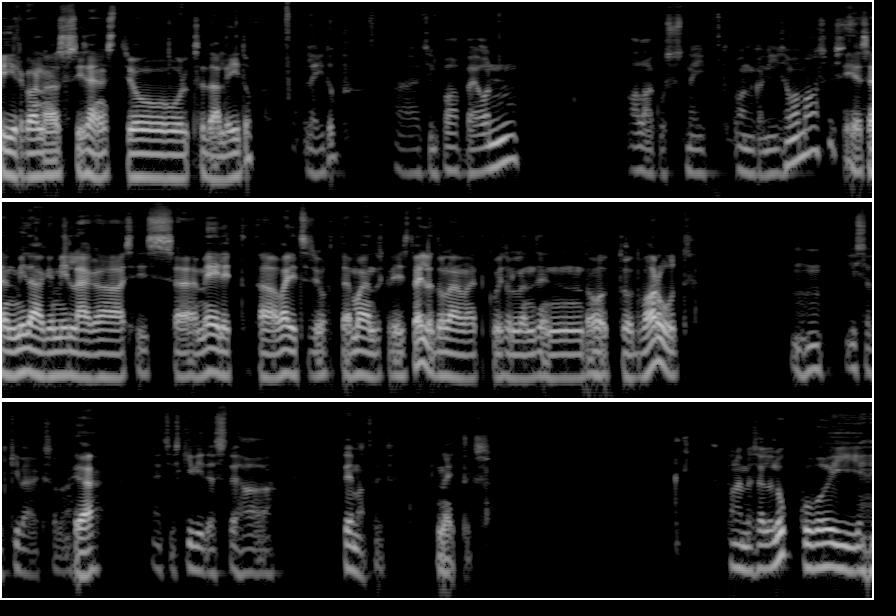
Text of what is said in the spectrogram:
piirkonnas iseenesest ju seda leidub. leidub. Zimbabwe on ala, kus neid on ka niisama maas vist. ja see on midagi, millega siis äh, meelitada valitsusjuhte majanduskriisist välja tulema, et kui sul on siin tohutud varud mm. -hmm. lihtsalt kive, eks ole. jah. et siis kividest teha teemateid. näiteks. paneme selle lukku või,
